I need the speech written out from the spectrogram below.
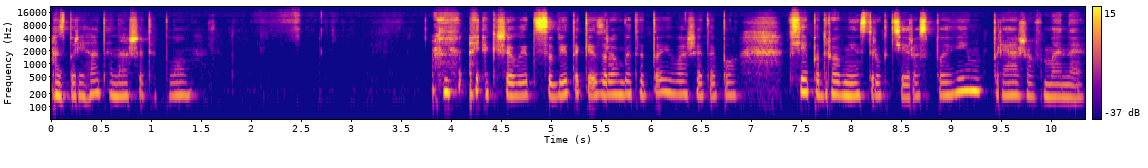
зберігати наше тепло. Якщо ви собі таке зробите, то і ваше тепло. Всі подробні інструкції розповім. Пряжа в мене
